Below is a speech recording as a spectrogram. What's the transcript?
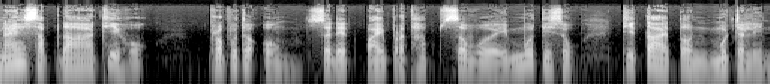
ในสัปดาห์ที่หกพระพุทธองค์เสด็จไปประทับเสวยมุติสุขที่ใต้ต้นมุจลิน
